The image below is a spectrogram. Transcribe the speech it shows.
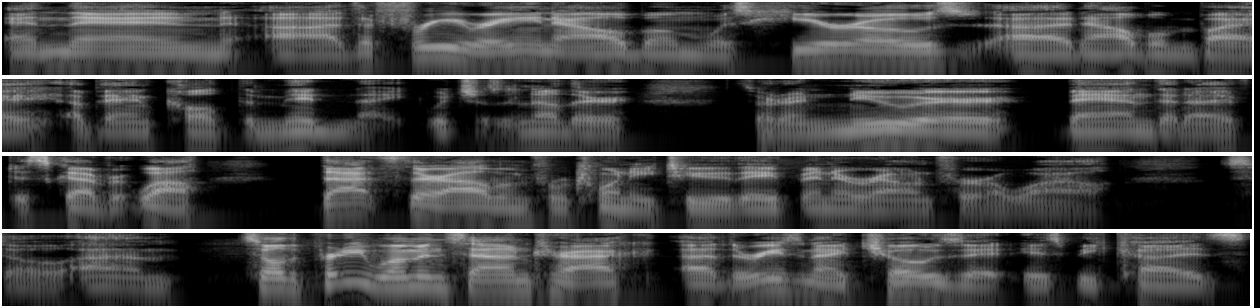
And then uh, the Free Reign album was Heroes, an album by a band called The Midnight, which is another sort of newer band that I've discovered. Well, that's their album from 22. They've been around for a while. So, um, so the Pretty Woman soundtrack, uh, the reason I chose it is because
